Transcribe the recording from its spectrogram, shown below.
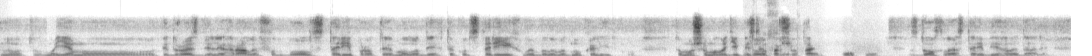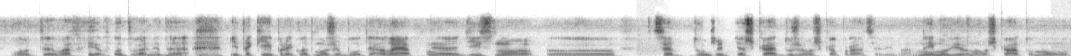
ну, в моєму підрозділі грали в футбол старі проти молодих. Так от старі їх вибили в одну калітку. Тому що молоді після Досвід. першого тайму здохли, здохли, а старі бігали далі. От е, вам, от вам і да. І такий приклад може бути. Але е, дійсно е, це дуже тяжка, дуже важка праця. Війна неймовірно важка, тому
